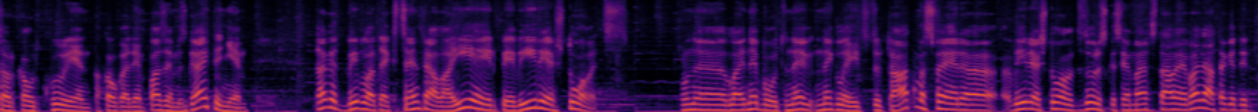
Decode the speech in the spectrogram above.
caur kaut kurien pa kaut kādiem pazemes gaiteņiem, tagad bibliotekas centrālā ieeja ir pie vīriešu toaletes. Un, uh, lai nebūtu ne, neglīts tur tā atmosfēra, vīriešu toaletes durvis, kas vienmēr stāvēja vaļā, tagad ir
